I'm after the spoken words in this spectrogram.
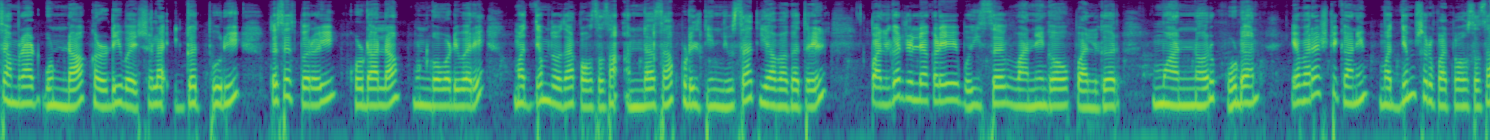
सम्राट गुंडा करडी वैशाला इगतपुरी तसेच परळी कोडाला मुनगोवाडीवारे मध्यम जोरदार पावसाचा अंदाज हा पुढील तीन दिवसात या भागात राहील. पालघर जिल्ह्याकडे बोईसर वानेगाव पालघर मान्नर कुडण या बऱ्याच ठिकाणी मध्यम स्वरूपात पावसाचा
